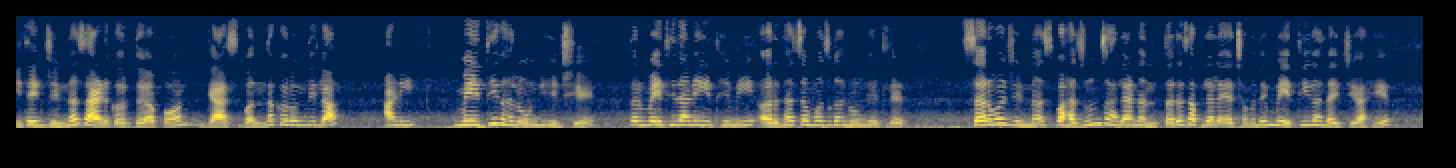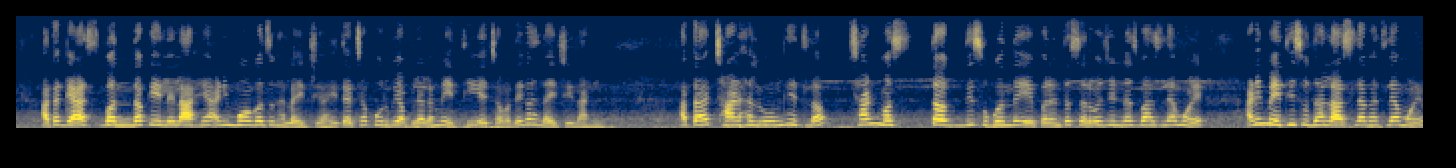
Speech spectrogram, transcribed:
इथे एक जिन्नस ॲड करतो आहे आपण. गॅस बंद करून दिला आणि मेथी घालून घ्यायची आहे तर मेथीदाणे इथे मी अर्धा चमच घालून घेतलेत. सर्व जिन्नस भाजून झाल्यानंतरच आपल्याला याच्यामध्ये मेथी घालायची आहे. आता गॅस बंद केलेला आहे आणि मगच घालायची आहे. त्याच्यापूर्वी आपल्याला मेथी याच्यामध्ये घालायची नाही. आता छान हलवून घेतलं. छान मस्त अगदी सुगंध येईपर्यंत सर्व जिन्नस भाजल्यामुळे आणि मेथीसुद्धा लासला घातल्यामुळे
